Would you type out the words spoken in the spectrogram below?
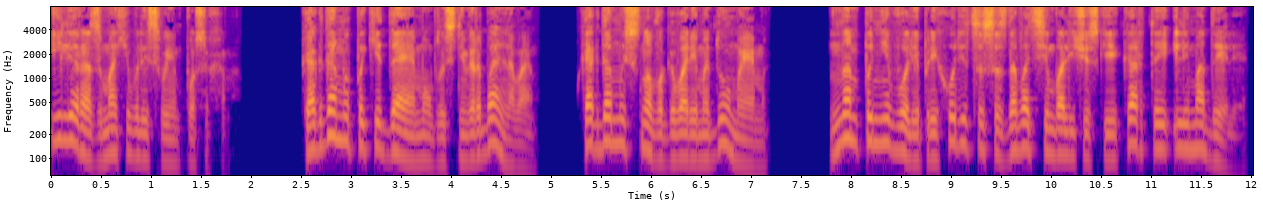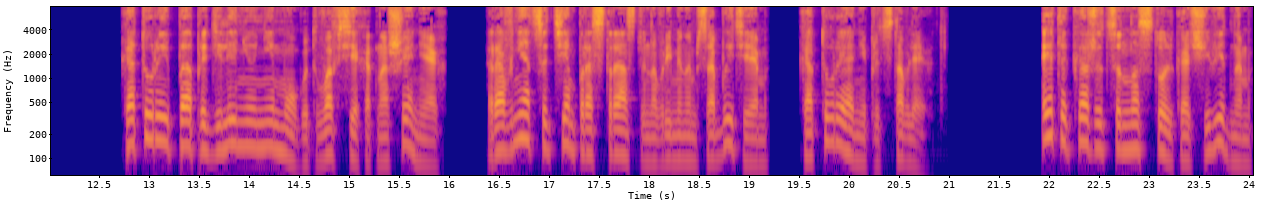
или размахивали своим посохом. Когда мы покидаем область невербального, когда мы снова говорим и думаем, нам поневоле приходится создавать символические карты или модели, которые по определению не могут во всех отношениях равняться тем пространственно-временным событиям, которые они представляют. Это кажется настолько очевидным,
